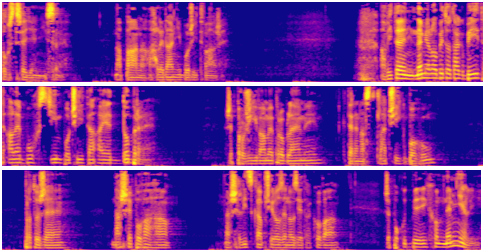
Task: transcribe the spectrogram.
soustředění se na pána a hledání boží tváře. A víte, nemělo by to tak být, ale Bůh s tím počítá a je dobré, že prožíváme problémy, které nás tlačí k Bohu, protože naše povaha, naše lidská přirozenost je taková, že pokud bychom neměli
